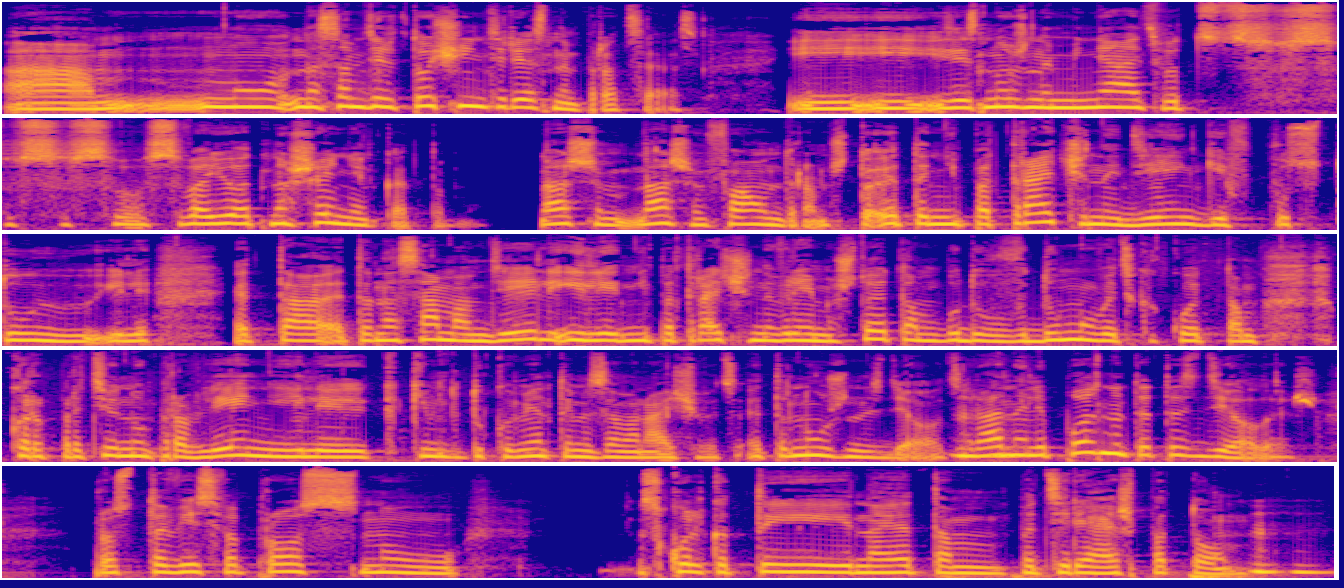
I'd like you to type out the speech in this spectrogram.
Э, ну, на самом деле, это очень интересный процесс. И, и здесь нужно менять вот свое отношение к этому нашим, нашим фаундерам, что это не потраченные деньги впустую, или это, это на самом деле, или не потраченное время, что я там буду выдумывать, какое-то там корпоративное управление или какими-то документами заморачиваться. Это нужно сделать. Mm-hmm. Рано или поздно ты это сделаешь. Просто весь вопрос, ну, сколько ты на этом потеряешь потом. Mm-hmm.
